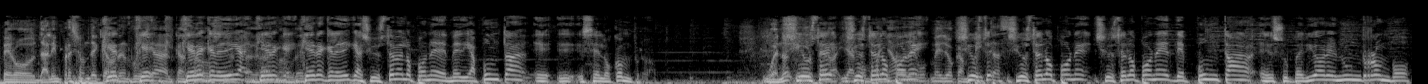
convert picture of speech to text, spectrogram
pero da la impresión de que ahora ¿Quiere, en Rusia quiere- que le diga, quiere que, quiere que le diga, si usted me lo pone de media punta, eh, eh, se lo compro. Bueno, si usted, y si usted lo pone, si usted, si usted lo pone, si usted lo pone de punta eh, superior en un rombo,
